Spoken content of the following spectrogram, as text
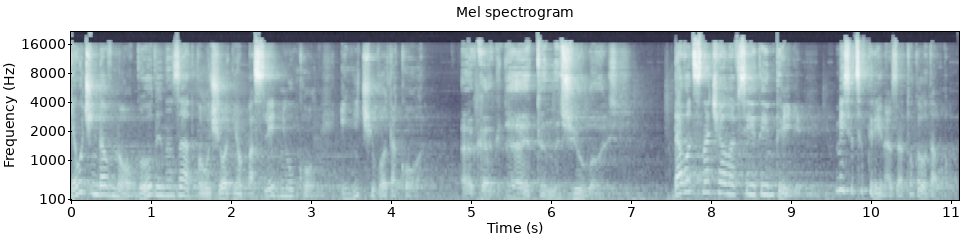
Я очень давно, годы назад, получил от него последний укол, и ничего такого. А когда это началось? Да вот с начала всей этой интриги. Месяца три назад, около того.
